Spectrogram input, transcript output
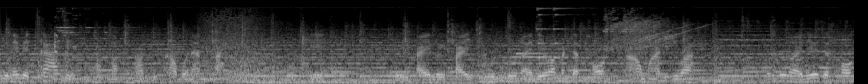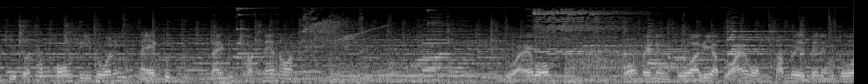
อยู่ในเบ็ดก้าสิบครับเนาะเก้าสิบเข้าบนัสไป โอเคลุยไปลุยไปลุ้นดูหน่อยดิว่ามันจะทองเอ้ามาดีว่าลุ้นดูหน่อยดิว่าจะทองกี่ตัวถ้าทองสี่ตัวนี้แตกทุกแตกทุกช็อตแน่นอนสวยครับผมวงไปหนึ่งตัวเรียบร้อยครับผมสำเร็จไปหนึ่งตัว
